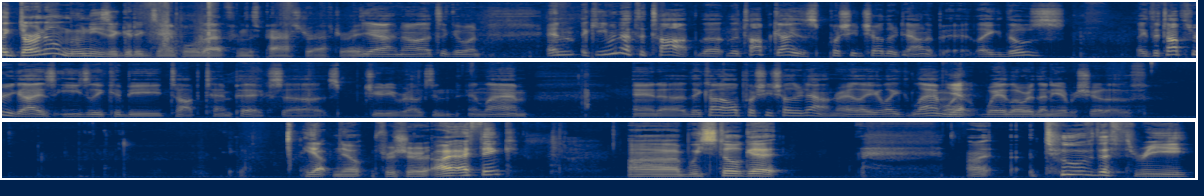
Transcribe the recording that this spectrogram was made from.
Like Darnell Mooney's a good example of that from this past draft, right? Yeah, no, that's a good one. And like even at the top, the the top guys push each other down a bit. Like those, like the top three guys easily could be top ten picks. Uh, Jeudy Ruggs and, and Lamb, and uh, they kind of all push each other down, right? Like like Lamb went way lower than he ever should have. Yep, no, for sure. I, I think uh, we still get uh, two of the three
